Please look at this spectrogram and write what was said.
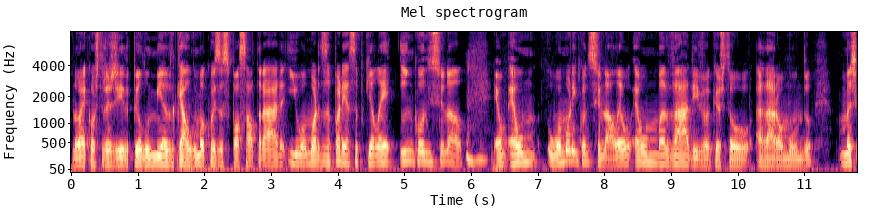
não é constrangido pelo medo de que alguma coisa se possa alterar e o amor desapareça, porque ele é incondicional. É, um- é um, o amor incondicional é, é uma dádiva que eu estou a dar ao mundo, mas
